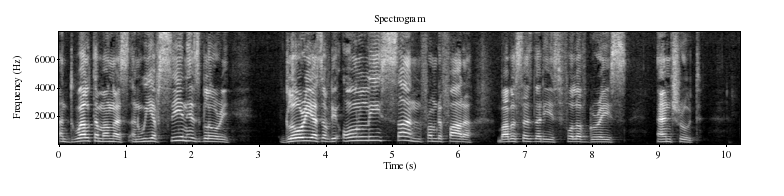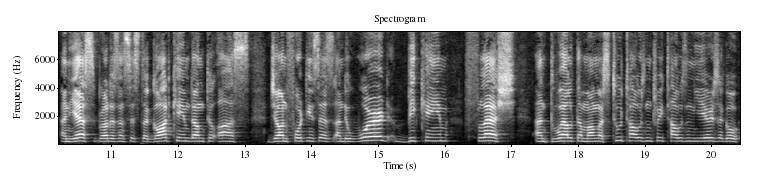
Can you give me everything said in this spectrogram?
and dwelt among us, and we have seen his glory. Glory as of the only Son from the Father. Bible says that he is full of grace and truth. And yes, brothers and sisters, God came down to us. John 14 says, And the Word became flesh and dwelt among us 2,000, 3,000 years ago.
